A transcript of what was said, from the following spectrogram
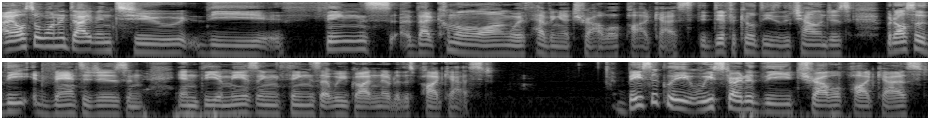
I also want to dive into the things that come along with having a travel podcast the difficulties the challenges but also the advantages and and the amazing things that we've gotten out of this podcast basically we started the travel podcast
